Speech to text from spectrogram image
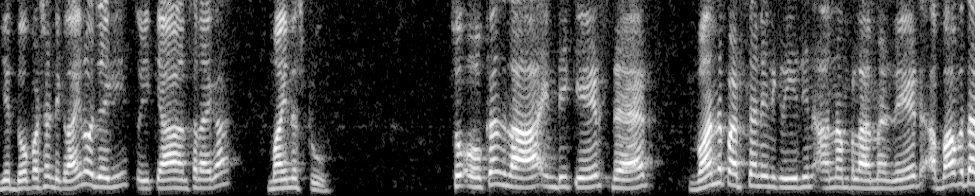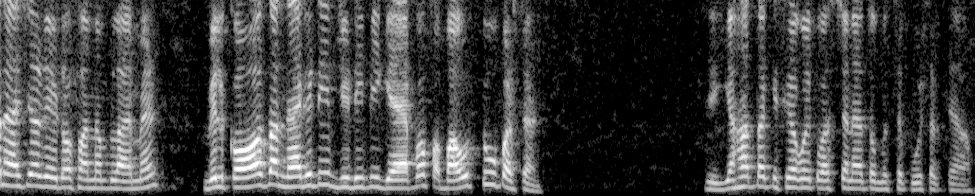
ये दो परसेंट डिक्लाइन हो जाएगी तो ये क्या आंसर आएगा? Minus two so Okun law indicates that one percent increase in unemployment rate above the natural rate of unemployment will cause the negative GDP gap of about two जी, यहाँ तक किसी का कोई क्वेश्चन है तो मुझसे पूछ सकते हैं आप।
